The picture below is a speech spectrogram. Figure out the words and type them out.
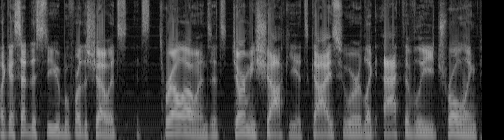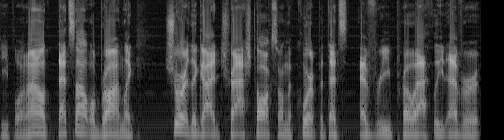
like I said this to you before the show. It's it's Terrell Owens, it's Jeremy Shockey, it's guys who are like actively trolling people, and I don't. That's not LeBron. Like, sure, the guy trash talks on the court, but that's every pro athlete ever,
